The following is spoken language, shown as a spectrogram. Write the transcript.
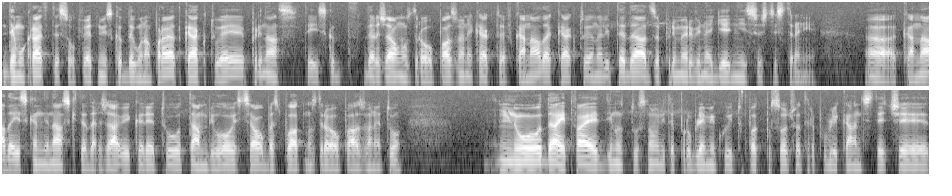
демократите съответно искат да го направят както е при нас. Те искат държавно здравеопазване, както е в Канада, както е, нали, те дават за пример винаги едни и същи страни. Канада и скандинавските държави, където там било изцяло безплатно здравеопазването. Но да, и това е един от основните проблеми, които пък посочват републиканците, че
